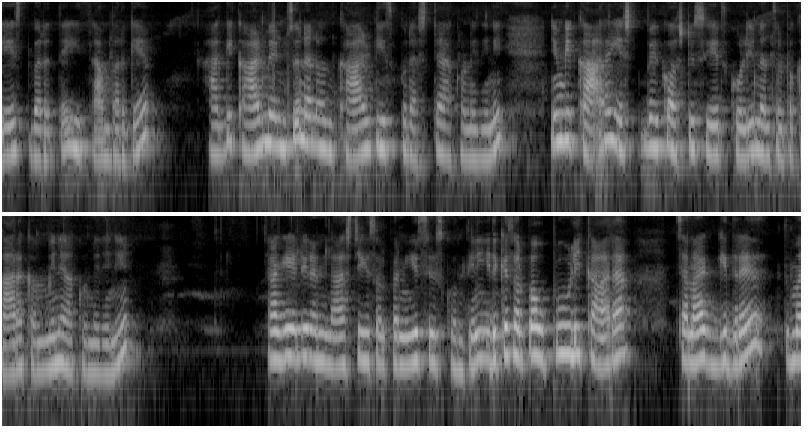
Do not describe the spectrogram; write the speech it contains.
ಟೇಸ್ಟ್ ಬರುತ್ತೆ ಈ ಸಾಂಬಾರಿಗೆ. ಹಾಗೆ ಕಾಳು ಮೆಣಸು ನಾನು ಒಂದು ಕಾಲು ಟೀ ಸ್ಪೂನ್ ಅಷ್ಟೇ ಹಾಕ್ಕೊಂಡಿದ್ದೀನಿ ನಿಮಗೆ ಖಾರ ಎಷ್ಟು ಬೇಕೋ ಅಷ್ಟು ಸೇರಿಸ್ಕೊಳ್ಳಿ. ನಾನು ಸ್ವಲ್ಪ ಖಾರ ಕಮ್ಮಿನೇ ಹಾಕ್ಕೊಂಡಿದ್ದೀನಿ ಹಾಗೆ ಇಲ್ಲಿ ನಾನು ಲಾಸ್ಟಿಗೆ ಸ್ವಲ್ಪ ನೀರು ಸೇರಿಸ್ಕೊತೀನಿ. ಇದಕ್ಕೆ ಸ್ವಲ್ಪ ಉಪ್ಪು, ಹುಳಿ, ಖಾರ ಚೆನ್ನಾಗಿದ್ದರೆ ತುಂಬಾ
